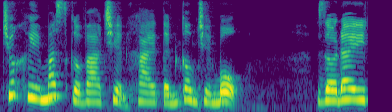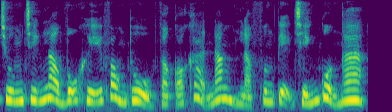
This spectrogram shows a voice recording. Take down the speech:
trước khi Moscow triển khai tấn công trên bộ. Giờ đây, chúng chính là vũ khí phòng thủ và có khả năng là phương tiện chính của Nga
